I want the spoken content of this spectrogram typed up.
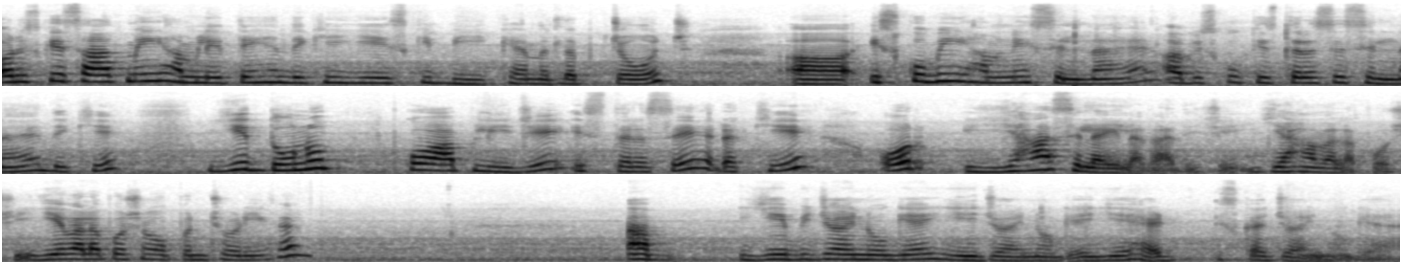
और इसके साथ में ही हम लेते हैं, देखिए ये इसकी बीक है मतलब चोंच। इसको भी हमने सिलना है। अब इसको किस तरह से सिलना है, देखिए, ये दोनों को आप लीजिए, इस तरह से रखिए और यहाँ सिलाई लगा दीजिए, यहाँ वाला पोर्शन। ये वाला पोर्शन ओपन छोड़िएगा। अब ये भी ज्वाइन हो गया, ये ज्वाइन हो गया, ये हेड इसका ज्वाइन हो गया।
